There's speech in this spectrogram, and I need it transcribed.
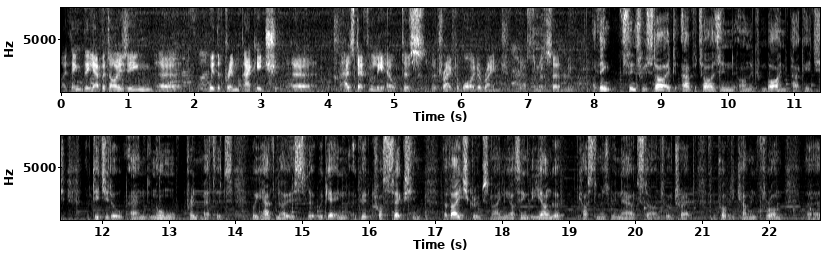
I think the advertising uh, with the print package uh, has definitely helped us attract a wider range of customers, certainly. I think since we started advertising on the combined package of digital and normal print methods, we have noticed that we're getting a good cross section of age groups mainly. I think the younger customers we're now starting to attract are probably coming from uh,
